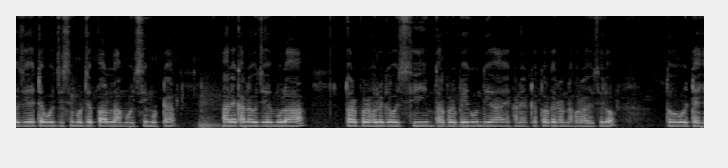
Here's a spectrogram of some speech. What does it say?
ওই যে এটা ওই যে সিমুর যে পারলাম, ওই সিমুরটা। আর এখানে ওই যে মূলা, তারপরে হলো গিয়ে ওই সিম, তারপরে বেগুন দিয়া এখানে একটা তরকারি রান্না করা হয়েছিল। তো ওইটাই।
